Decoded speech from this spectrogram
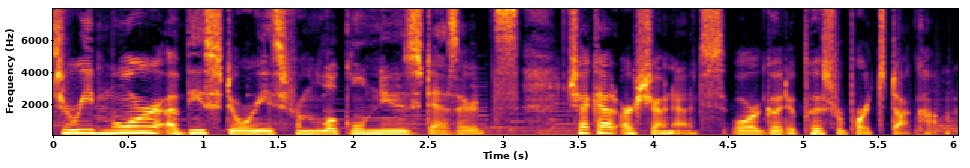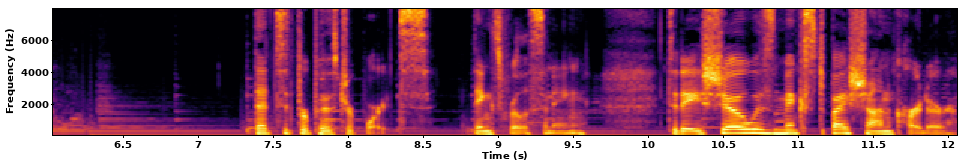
To read more of these stories from local news deserts, check out our show notes or go to postreports.com. That's it for Post Reports. Thanks for listening. Today's show was mixed by Sean Carter.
